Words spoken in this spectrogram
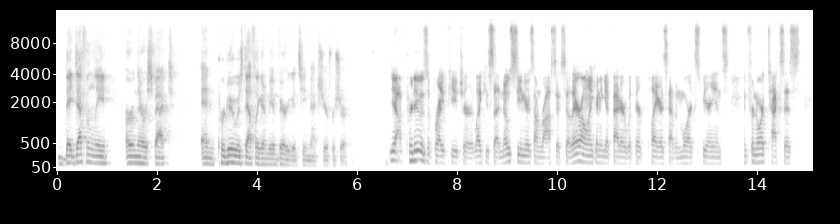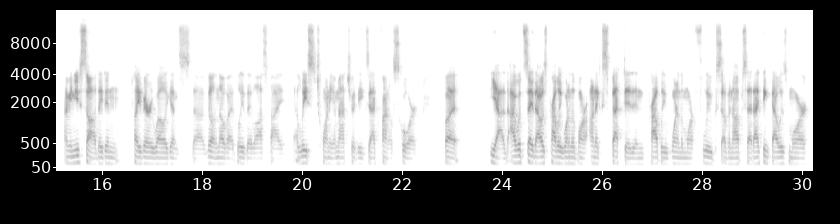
they definitely earn their respect. And Purdue is definitely going to be a very good team next year for sure. Yeah, Purdue is a bright future. Like you said, no seniors on roster. So they're only going to get better with their players having more experience. And for North Texas, I mean, you saw they didn't play very well against uh, Villanova. I believe they lost by at least 20. I'm not sure the exact final score. But yeah, I would say that was probably one of the more unexpected and probably one of the more flukes of an upset. I think that was more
